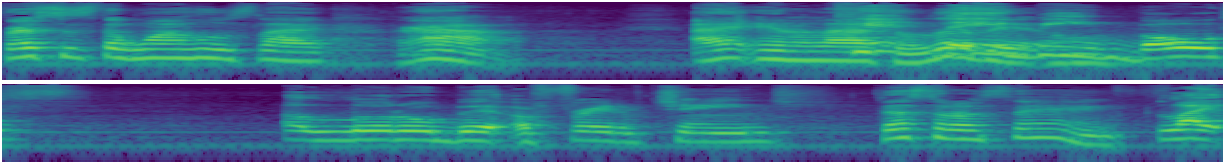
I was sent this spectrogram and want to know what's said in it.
Versus the one who's like, ah, I analyze a can't little they bit. be on- both a little bit afraid of change? That's what I'm saying. Like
